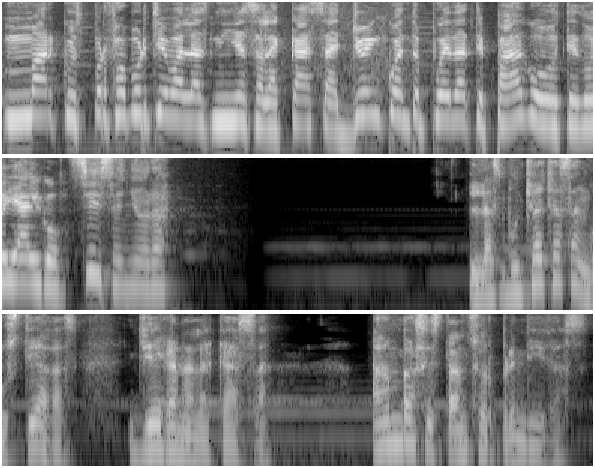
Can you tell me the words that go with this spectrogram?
Marcus, por favor, lleva a las niñas a la casa. Yo en cuanto pueda te pago o te doy algo. Sí, señora. Las muchachas angustiadas llegan a la casa. Ambas están sorprendidas.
